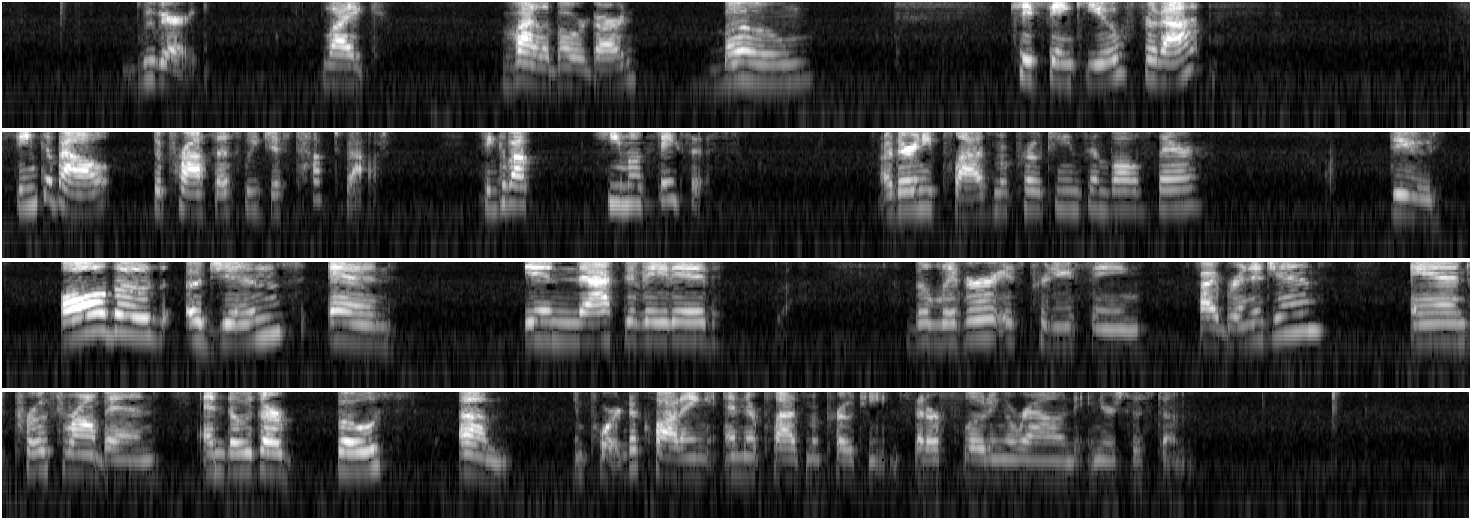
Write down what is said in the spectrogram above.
blueberry, like Violet Beauregarde. Boom. Okay, thank you for that. Think about the process we just talked about. Think about hemostasis. Are there any plasma proteins involved there? Dude, all those agens and inactivated, the liver is producing fibrinogen and prothrombin, and those are both um, important to clotting, and they're plasma proteins that are floating around in your system.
